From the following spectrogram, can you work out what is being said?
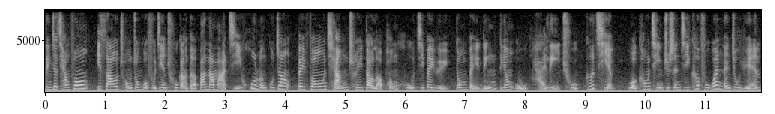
顶着强风，一艘从中国福建出港的巴拿马籍货轮故障，被风强吹到了澎湖及北屿东北零点五海里处搁浅。我空勤直升机克服万难救援，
